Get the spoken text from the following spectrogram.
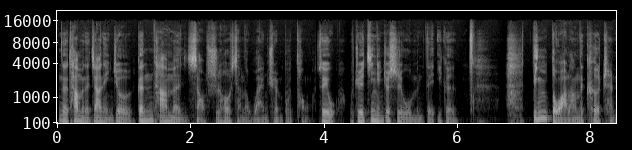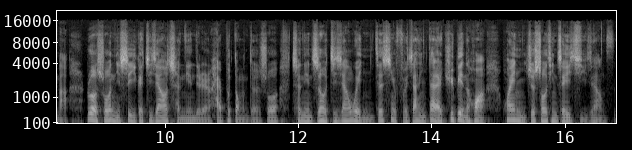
那他们的家庭就跟他们小时候想的完全不同。所以我觉得今年就是我们的一个 丁短郎的课程啦。如果说你是一个即将要成年的人，还不懂得说成年之后即将为你这幸福的家庭带来巨变的话，欢迎你去收听这一集这样子。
